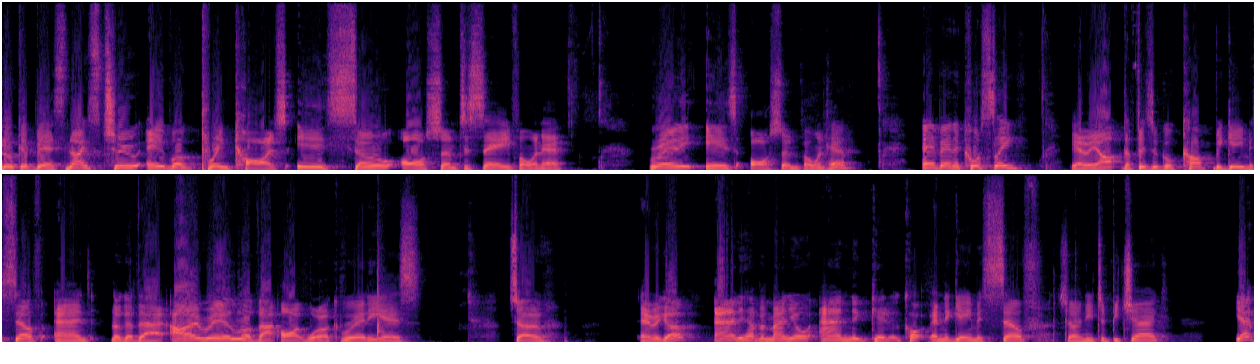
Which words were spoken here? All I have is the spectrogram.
look at this, nice two Ava print cards is so awesome to see for one there. Really is awesome for one here. And then of course, Lee, there we are, the physical copy game itself, and look at that. I really love that artwork, really is. So there we go. And you have a manual and the, and the game itself. So I need to be checked. Yep.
